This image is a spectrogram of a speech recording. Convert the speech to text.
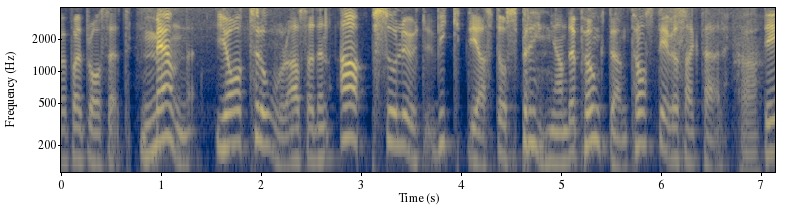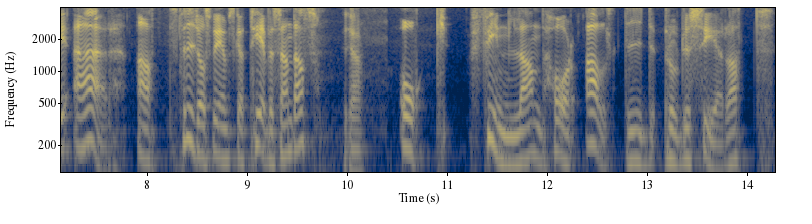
på, på ett bra sätt. Men jag tror alltså den absolut viktigaste och springande punkten, trots det vi har sagt här, Ja. det är att friidrotts-VM ska tv-sändas. Och Finland har alltid producerat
